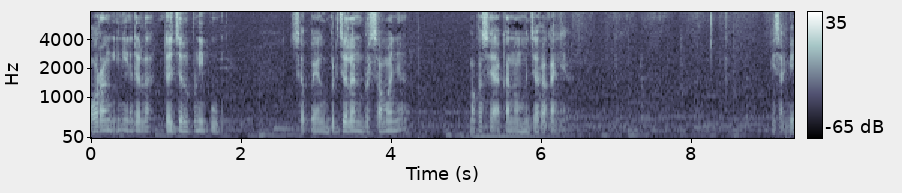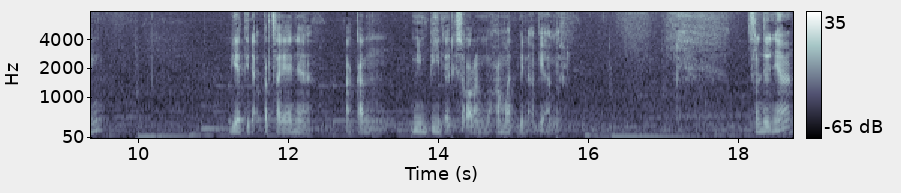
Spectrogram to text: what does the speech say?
orang ini adalah dajjal penipu. Siapa yang berjalan bersamanya, maka saya akan memenjarakannya. Ini saking dia tidak percayanya akan mimpi dari seorang Muhammad bin Abi Amir. Selanjutnya,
